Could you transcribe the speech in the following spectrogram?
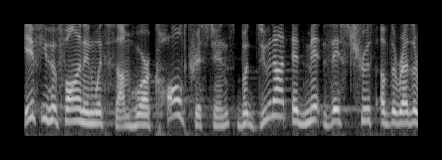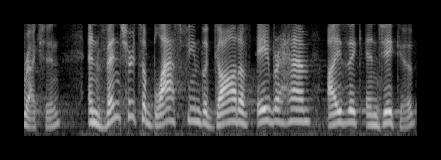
If you have fallen in with some who are called Christians but do not admit this truth of the resurrection, and venture to blaspheme the God of Abraham, Isaac, and Jacob,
